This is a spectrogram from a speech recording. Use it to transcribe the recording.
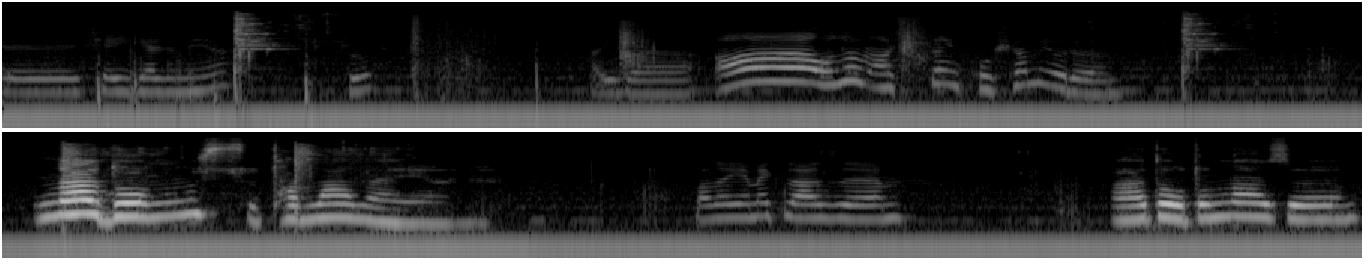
eee, şey gelmiyor? Su. Hayda. Aa oğlum açlıktan koşamıyorum. Bunlar donmuş su tamamen yani. Bana yemek lazım. Bana da odun lazım.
